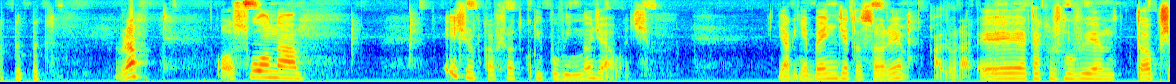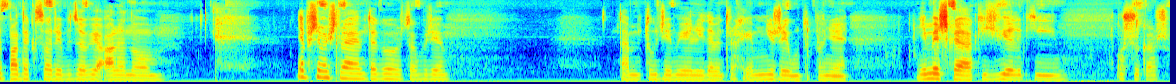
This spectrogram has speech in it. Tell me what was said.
Pyk, pyk, pyk. Dobra. Osłona. I śrubka w środku i powinno działać. Jak nie będzie, to sorry. Ale dobra, yy, tak już mówiłem, to przypadek, sorry widzowie, ale no... Nie przemyślałem tego, że tak będzie... Tam tu, gdzie mieli, damy trochę niżej, bo to pewnie nie mieszka jakiś wielki koszykarz,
